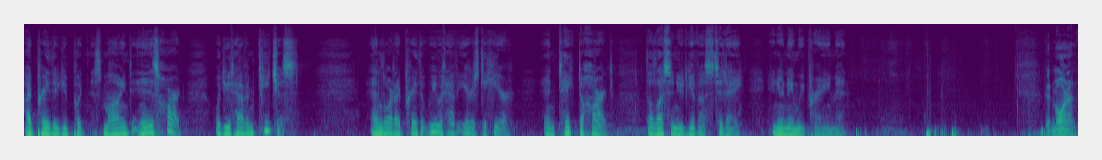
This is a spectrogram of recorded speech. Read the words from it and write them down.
I pray that you'd put in his mind and in his heart what you'd have him teach us. And Lord, I pray that we would have ears to hear and take to heart the lesson you'd give us today. In your name we pray, amen. Good morning.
